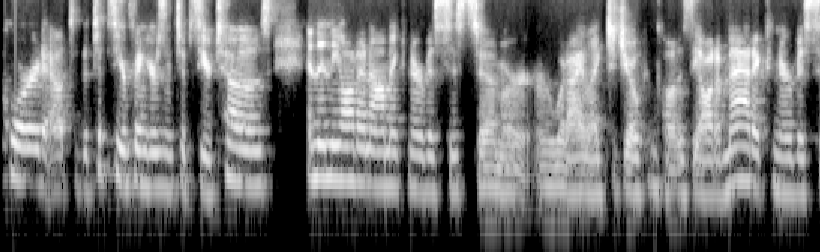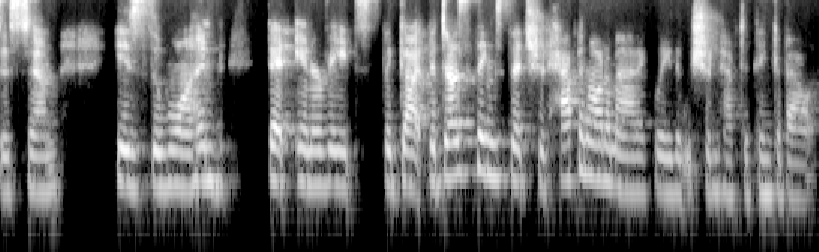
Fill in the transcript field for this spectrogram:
cord out to the tips of your fingers and tips of your toes. And then the autonomic nervous system or, or what i like to joke and call it is the automatic nervous system is the one that innervates the gut, that does things that should happen automatically that we shouldn't have to think about.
